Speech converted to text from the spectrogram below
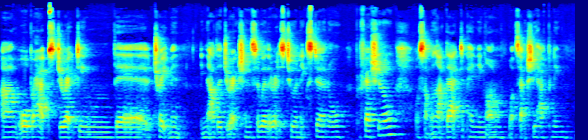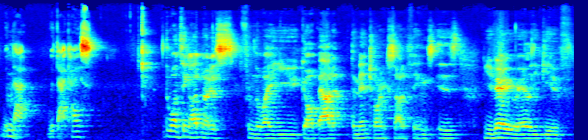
um, or perhaps directing their treatment in other directions. So whether it's to an external professional or something like that, depending on what's actually happening with Mm. that with that case. The one thing I've noticed from the way you go about it, the mentoring side of things, is you very rarely give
